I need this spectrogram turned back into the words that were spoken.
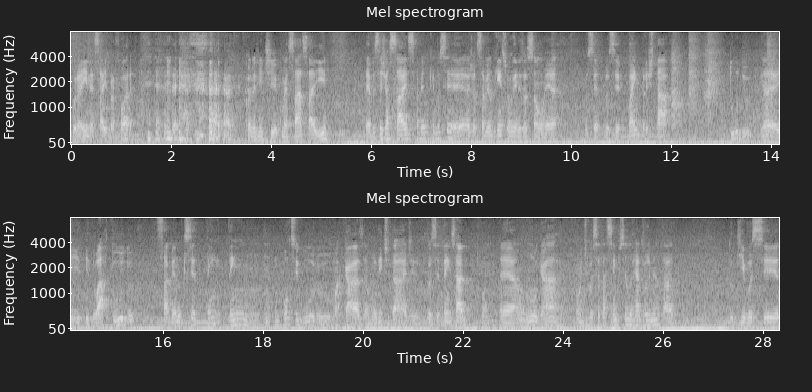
por aí, né, sair para fora. quando a gente começar a sair, é, você já sai sabendo quem você é, já sabendo quem a sua organização é. Você, você vai emprestar tudo, né, e, e doar tudo, sabendo que você tem, tem um, um porto seguro, uma casa, uma identidade, você tem, sabe, é, um lugar onde você está sempre sendo retroalimentado do que você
